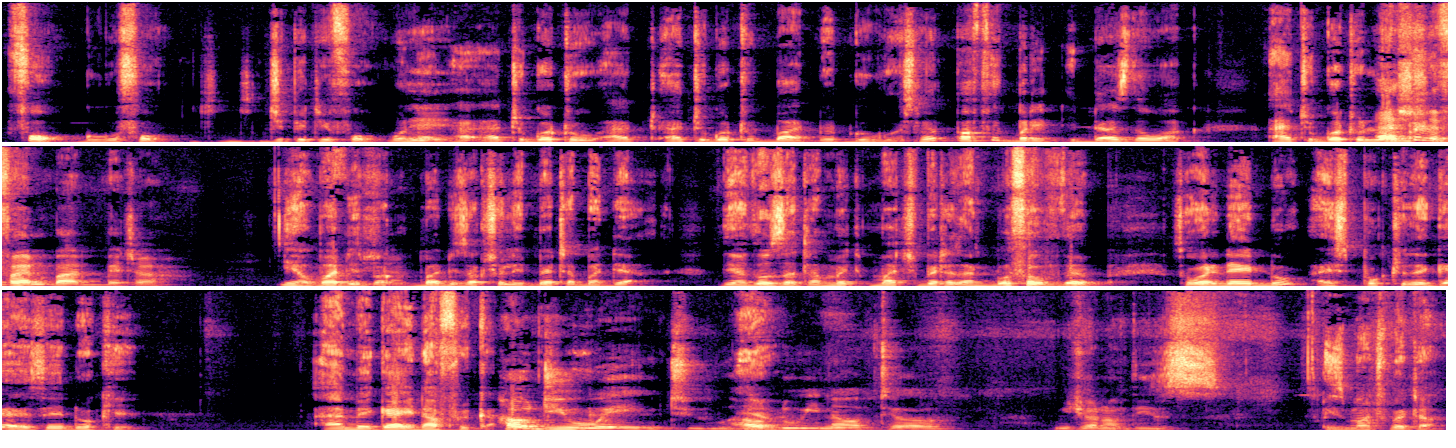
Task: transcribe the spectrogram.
Four, Google four, GPT four. When I, Yeah. I had to go to, I had, I had to go to Bard.google. It's not perfect, but it, it does the work. I had to go to I actually find Bard better. Yeah, Bard is, Bard is actually better, but there, there are those that are much- much better than both of them. So what did I do? I spoke to the guy. I said, okay, I'm a guy in Africa. How do you weigh into? How Yeah. do we now tell which one of these? is much better.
